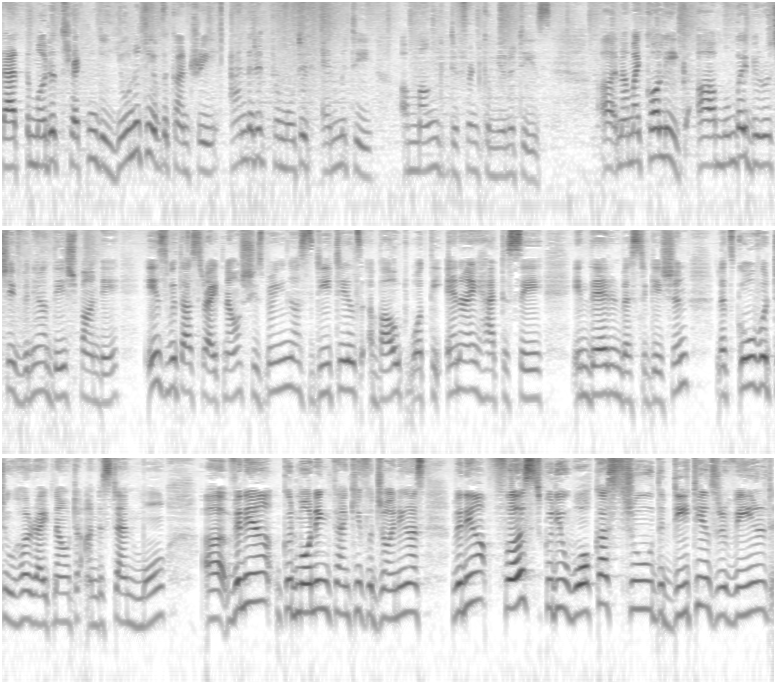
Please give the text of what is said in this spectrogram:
that the murder threatened the unity of the country and that it promoted enmity among different communities. Uh, now, my colleague, uh, Mumbai Bureau Chief Vinaya Deshpande, is with us right now. She's bringing us details about what the NI had to say in their investigation. Let's go over to her right now to understand more. Uh, Vinaya, good morning. Thank you for joining us. Vinaya, first, could you walk us through the details revealed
